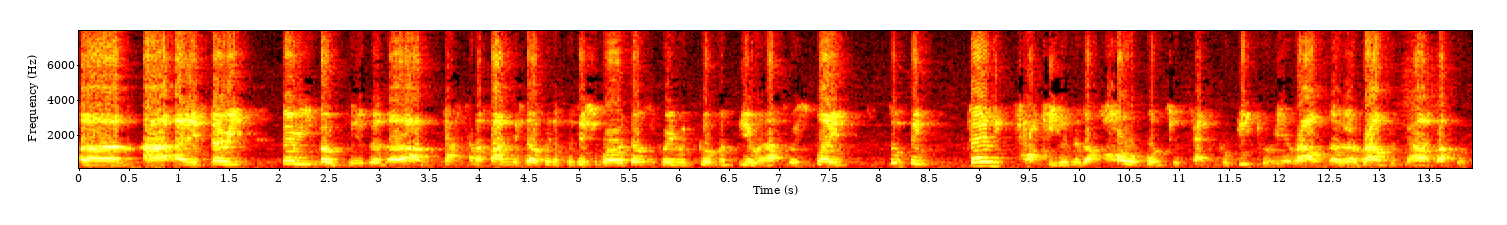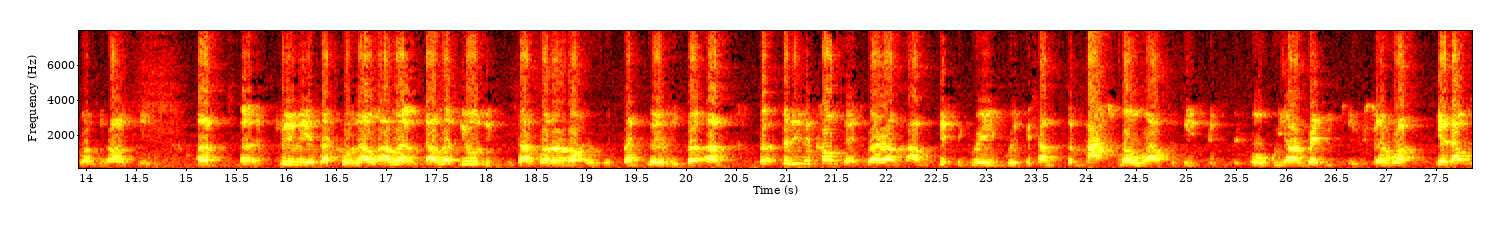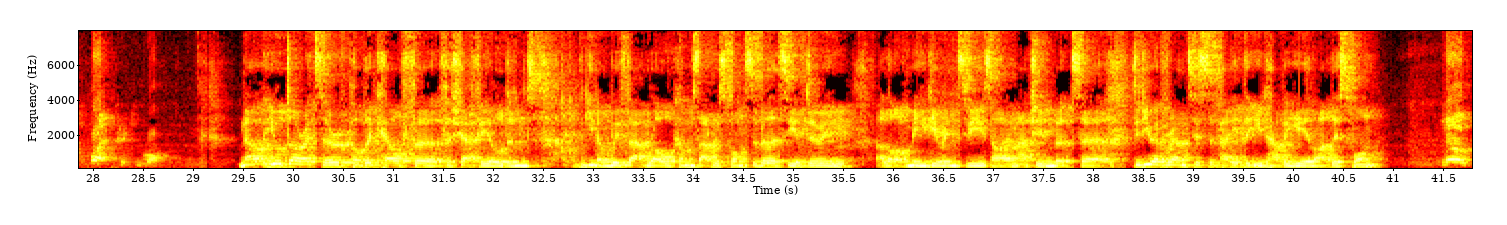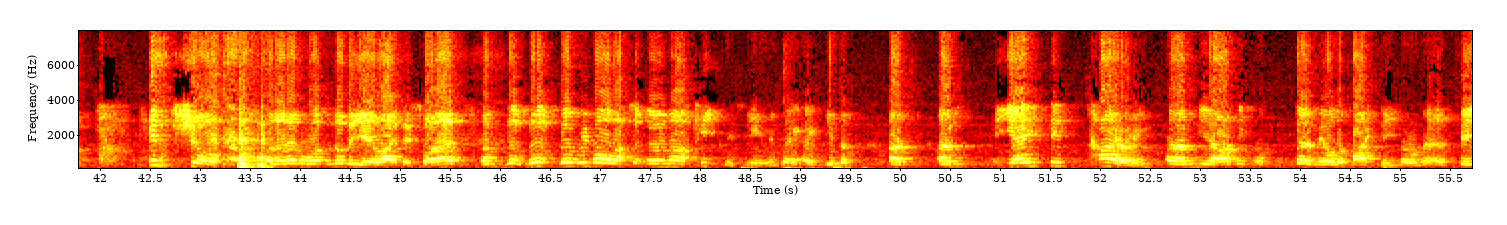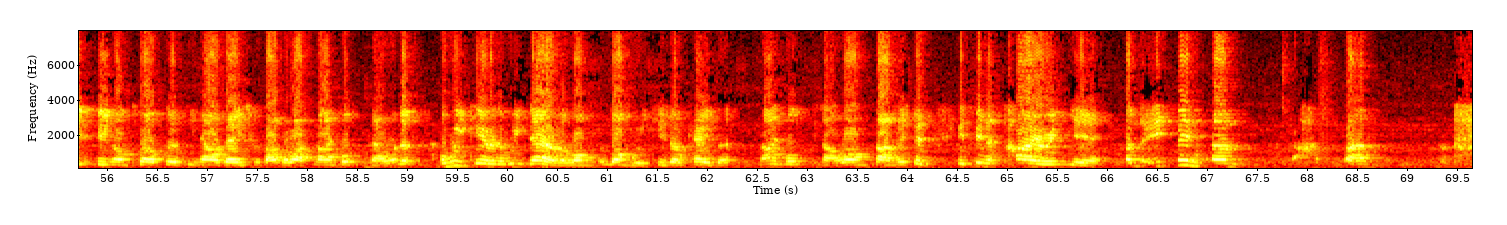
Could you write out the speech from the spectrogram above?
Um, uh, and it's very, very emotive, and uh, I'm just kind of finding myself in a position where I don't agree with government view and have to explain something fairly techy, and there's a whole bunch of technical geekery around uh, around and behind lateral flow devices. Um, uh, as clearly as I could, I'll, I'll, let, I'll let the audience decide whether or not it was explained clearly. But um, but, but in a context where I'm, I'm disagreeing with the kind of the mass rollout of these things before we are ready to. So uh, yeah, that was quite a tricky one. Now, you're director of public health for, for Sheffield, and you know, with that role comes that responsibility of doing a lot of media interviews, I imagine. But uh, did you ever anticipate that you'd have a year like this one? No, sure, but I never want another year like this one. Um, the, the, the, we've all had to earn our keep this year, is a, a given. Um, um, yeah, it's, it's tiring. Um, you know, I think certainly all of my team have been on 12, 13 hour days for about the last nine months now. And a, a week here and a week there, a long, long week is okay, but nine months is not a long time. It's been, it's been a tiring year. Um, it's been um, um,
